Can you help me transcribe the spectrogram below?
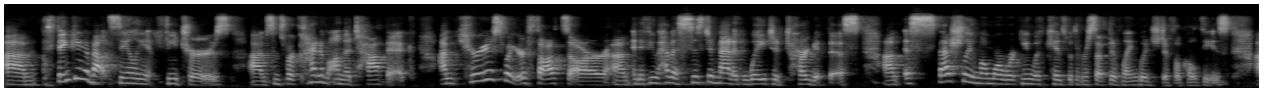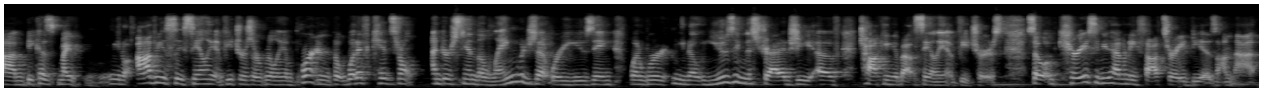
Um, thinking about salient features, um, since we're kind of on the topic, I'm curious what your thoughts are um, and if you have a systematic way to target this um, especially when we're working with kids with receptive language difficulties. Um, because my, you know, obviously salient features are really important, but what if kids don't understand the language that we're using when we're, you know, using the strategy of talking about salient features? So I'm curious if you have any thoughts or ideas on that.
